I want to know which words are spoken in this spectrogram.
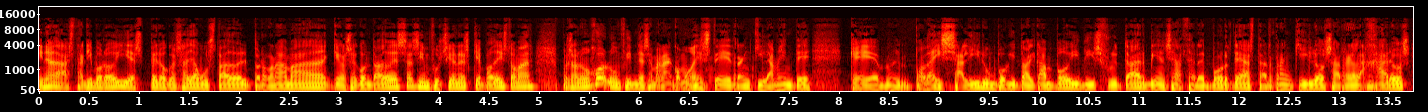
Y nada, hasta aquí por hoy. Espero que os haya gustado el programa, que os he contado esas infusiones que podéis tomar, pues a lo mejor un fin de semana como este, tranquilamente, que mm, podáis salir un poquito al campo y disfrutar, bien sea hacer deporte, a estar tranquilos, a relajaros,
